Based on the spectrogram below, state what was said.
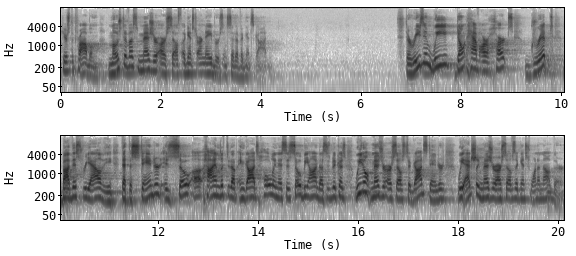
Here's the problem. Most of us measure ourselves against our neighbors instead of against God. The reason we don't have our hearts gripped by this reality that the standard is so high and lifted up and God's holiness is so beyond us is because we don't measure ourselves to God's standard. We actually measure ourselves against one another.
